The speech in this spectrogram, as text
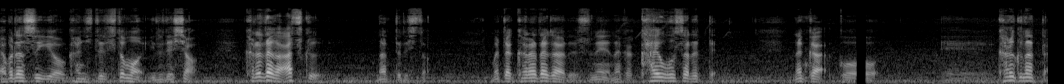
油水を感じている人もいるでしょう。体が熱くなってる人。また体がですね、なんか解放されて、なんかこう、えー、軽くなった、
